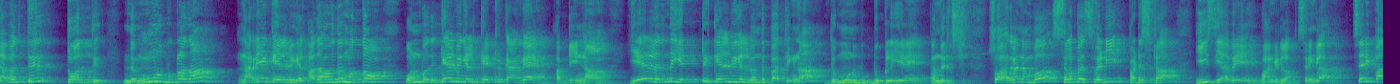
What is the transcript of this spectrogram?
லெவல்த்து டுவெல்த்து இந்த மூணு புக்கில் தான் நிறைய கேள்விகள். அதாவது மொத்தம் ஒன்பது கேள்விகள் கேட்டிருக்காங்க அப்படின்னா ஏழுலேருந்து எட்டு கேள்விகள் வந்து பார்த்தீங்கன்னா இந்த மூணு புக் புக்லேயே வந்துருச்சு. ஸோ அதெல்லாம் நம்ம சிலபஸ் படி படிச்சுட்டா ஈஸியாகவே வாங்கிடலாம். சரிங்களா? சரிப்பா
